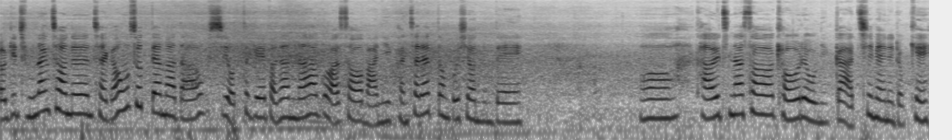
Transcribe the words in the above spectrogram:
여기 중랑천은 제가 홍수 때마다 혹시 어떻게 변했나 하고 와서 많이 관찰했던 곳이었는데, 어, 가을 지나서 겨울에 오니까 아침에는 이렇게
